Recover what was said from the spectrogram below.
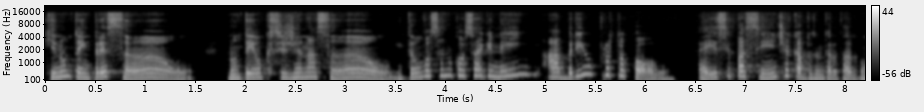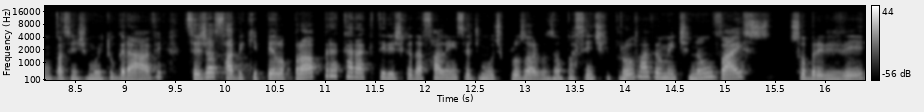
que não tem pressão, não tem oxigenação, então você não consegue nem abrir o protocolo. Aí esse paciente acaba sendo tratado como um paciente muito grave. Você já sabe que, pela própria característica da falência de múltiplos órgãos, é um paciente que provavelmente não vai sobreviver.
